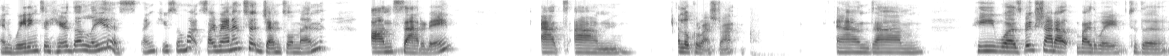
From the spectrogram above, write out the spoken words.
and waiting to hear the latest. Thank you so much. So I ran into a gentleman on Saturday at um, a local restaurant. And um, he was big shout out, by the way, to the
